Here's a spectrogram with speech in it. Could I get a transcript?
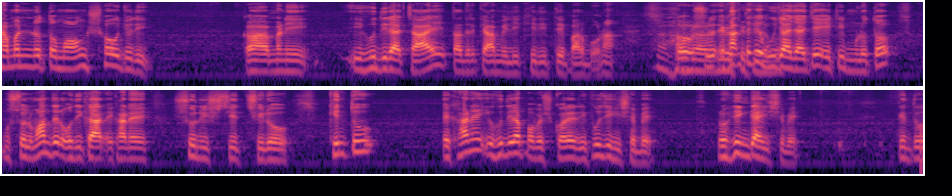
সামান্যতম অংশও যদি মানে ইহুদিরা চায় তাদেরকে আমি লিখে দিতে পারব না। তো এখান থেকে বোঝা যায় যে এটি মূলত মুসলমানদের অধিকার এখানে সুনিশ্চিত ছিল। কিন্তু এখানে ইহুদিরা প্রবেশ করে রিফিউজি হিসেবে রোহিঙ্গা হিসেবে। কিন্তু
